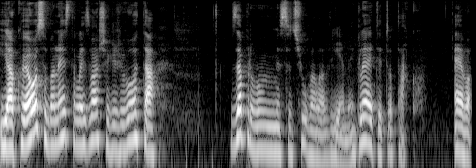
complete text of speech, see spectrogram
I ako je osoba nestala iz vašeg života, zapravo mi me sačuvala vrijeme. Gledajte to tako. Evo,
